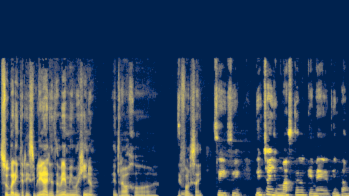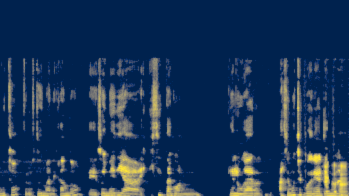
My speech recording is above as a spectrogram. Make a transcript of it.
Súper interdisciplinario también, me imagino, el trabajo de Foresight. Sí, sí. De hecho, hay un máster que me tienta mucho, pero estoy manejando. Eh, soy media exquisita con qué lugar. Hace mucho que podría tener.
